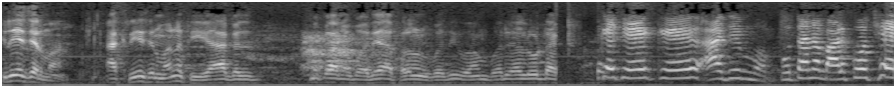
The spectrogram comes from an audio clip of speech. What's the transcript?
ક્રિએચરમાં આ ક્રિએશનમાં નથી. આ મકાનો બધે આ ફલાણું બધું આમ આ લોટા. કે છે કે આ જે પોતાના બાળકો છે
